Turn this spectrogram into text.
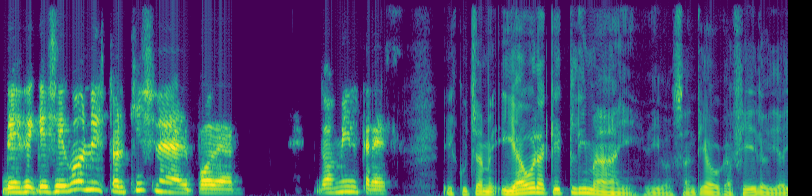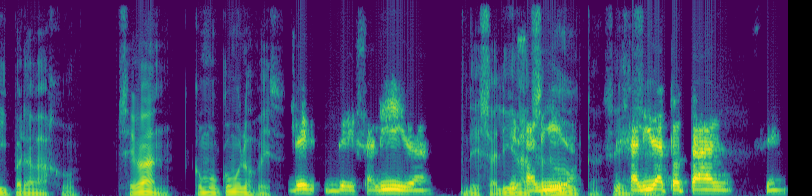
Desde que llegó Néstor Kirchner al poder, 2003. Escúchame, ¿y ahora qué clima hay? Digo, Santiago Cafiero y ahí para abajo. ¿Se van? ¿Cómo, cómo los ves? De, salida. De salida, absoluta. de salida total, sí.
